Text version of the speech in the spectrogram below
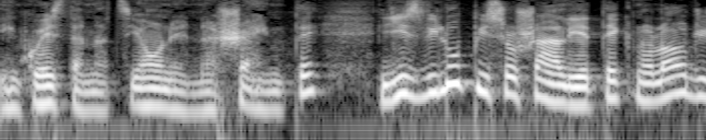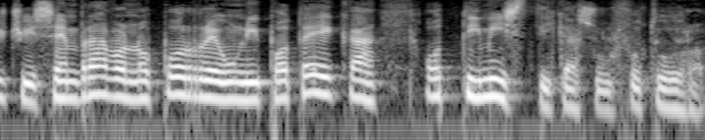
In questa nazione nascente gli sviluppi sociali e tecnologici sembravano porre un'ipoteca ottimistica sul futuro.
